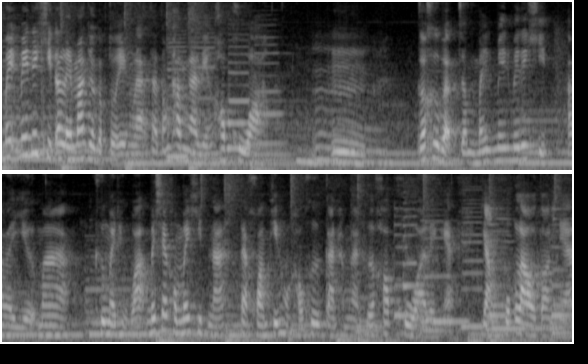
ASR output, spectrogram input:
ไม่ไม่ได้คิดอะไรมากเกี่ยวกับตัวเองแล้วแต่ต้องทำงานเลี้ยงครอบครัว อืมก็คือแบบจะไม่ไม่ไม่ได้คิดอะไรเยอะมาก คือหมายถึงว่าไม่ใช่เขาไม่คิดนะ แต่ความคิดของเขาคือการทำงานเพื่อครอบครัวอะไรเงี้ย อย่างพวกเราตอนเนี้ย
